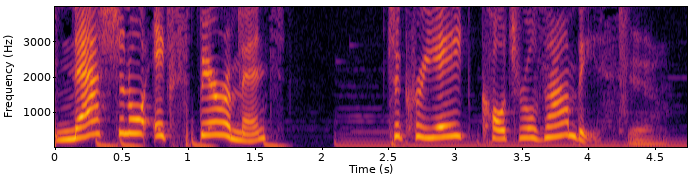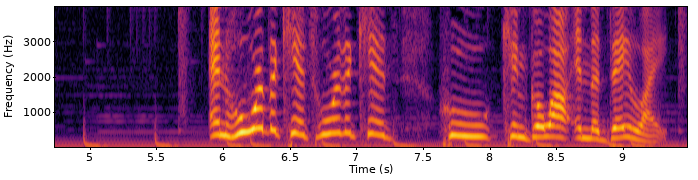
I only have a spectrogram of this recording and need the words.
national experiment to create cultural zombies. Yeah. And who are the kids? Who are the kids who can go out in the daylight?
